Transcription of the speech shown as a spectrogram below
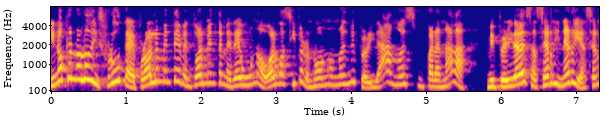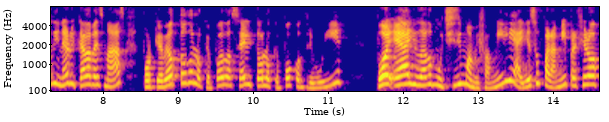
Y no que no lo disfrute, probablemente eventualmente me dé uno o algo así, pero no, no, no es mi prioridad, no es para nada. Mi prioridad es hacer dinero y hacer dinero y cada vez más porque veo todo lo que puedo hacer y todo lo que puedo contribuir. he ayudado muchísimo a mi familia y eso para mí prefiero,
